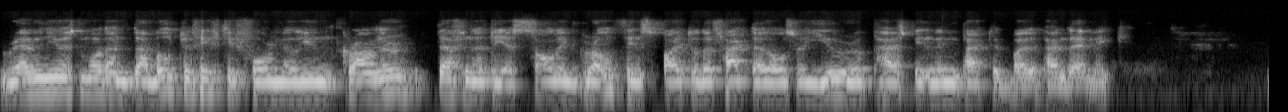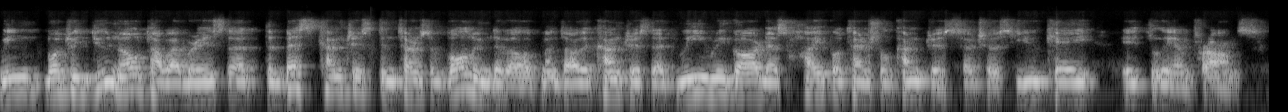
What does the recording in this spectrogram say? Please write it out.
Revenue has more than doubled to 54 million kroner, definitely a solid growth in spite of the fact that also Europe has been impacted by the pandemic. We, what we do note, however, is that the best countries in terms of volume development are the countries that we regard as high potential countries, such as UK, Italy, and France.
